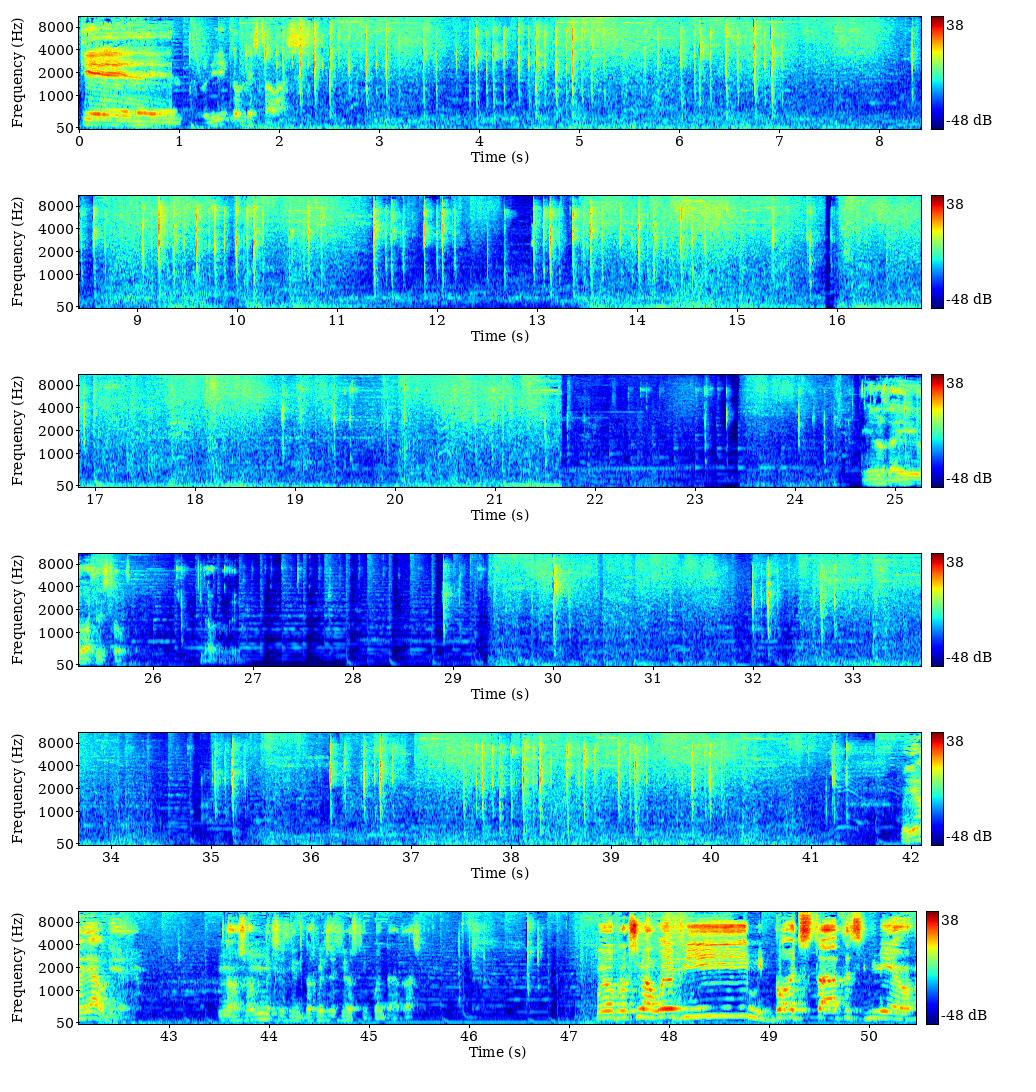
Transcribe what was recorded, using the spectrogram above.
Qué rico que estabas. Digo. ¿Me llega ya o qué? No, son 1600, 2650 de atrás. Bueno, próxima wave y mi boy staff es mío.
